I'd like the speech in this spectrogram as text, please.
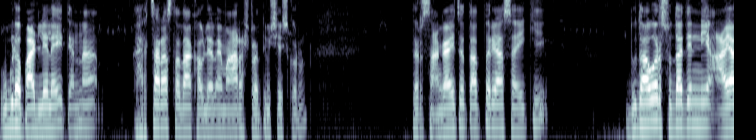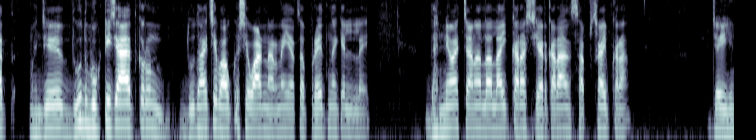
उघडं पाडलेलं आहे. त्यांना घरचा रस्ता दाखवलेला आहे महाराष्ट्रात विशेष करून. तर सांगायचं तात्पर्य असं आहे की दुधावर सुद्धा त्यांनी आयात म्हणजे दूध भुकटीची आयात करून दुधाचे भाव कसे वाढणार नाही याचा प्रयत्न केलेला आहे. धन्यवाद चॅनलला लाईक करा शेअर करा आणि सबस्क्राईब करा. जय हिंद.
